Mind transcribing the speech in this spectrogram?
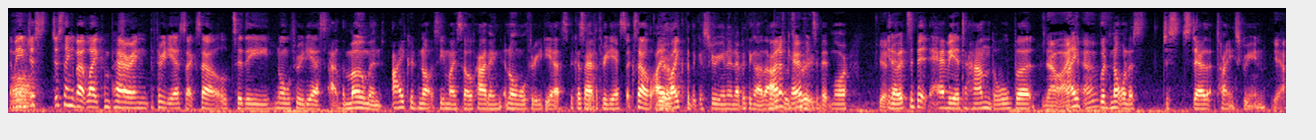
I mean, Uh, just just think about like comparing the 3DS XL to the normal 3DS at the moment. I could not see myself having a normal 3DS because I have a 3DS XL. I like the bigger screen and everything like that. Yeah, I don't care great. if it's a bit more, Yeah. you know, it's a bit heavier to handle, but Now, I I, have- would not want to just stare at that tiny screen. Yeah.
